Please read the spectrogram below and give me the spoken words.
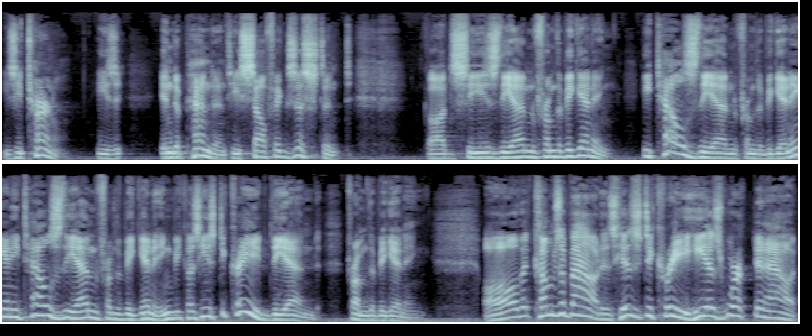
He's eternal. He's independent, he's self existent. God sees the end from the beginning. He tells the end from the beginning, and he tells the end from the beginning because he's decreed the end from the beginning. All that comes about is his decree. He has worked it out.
